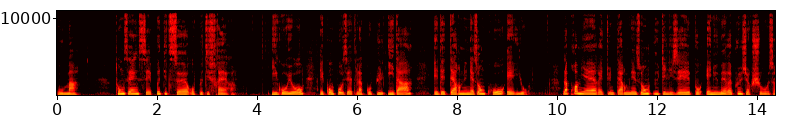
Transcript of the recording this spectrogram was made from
ou ma. Tongseng c'est petite sœur ou petit frère. Igoyo est composé de la copule Ida et des terminaisons Ko et Yo. La première est une terminaison utilisée pour énumérer plusieurs choses.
